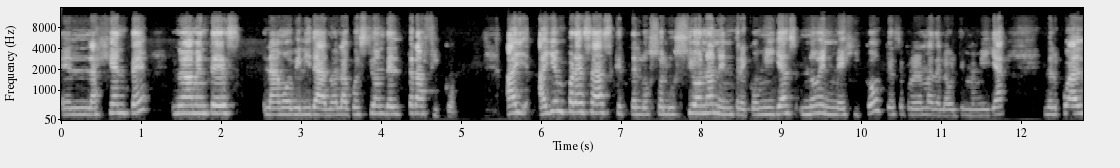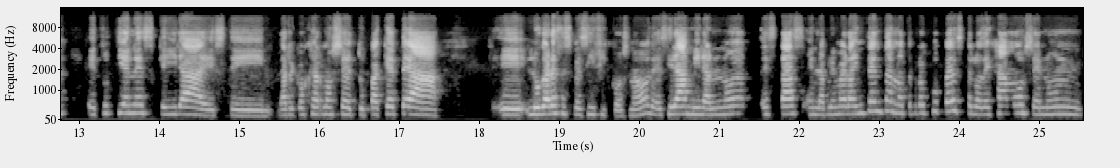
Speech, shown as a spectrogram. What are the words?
la gente, nuevamente es la movilidad, ¿no? La cuestión del tráfico. Hay, hay empresas que te lo solucionan, entre comillas, no en México, que es el problema de la última milla, en el cual eh, tú tienes que ir a, este, a recoger, no sé, tu paquete a eh, lugares específicos, ¿no? De decir, ah, mira, no estás en la primera intenta, no te preocupes, te lo dejamos en un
